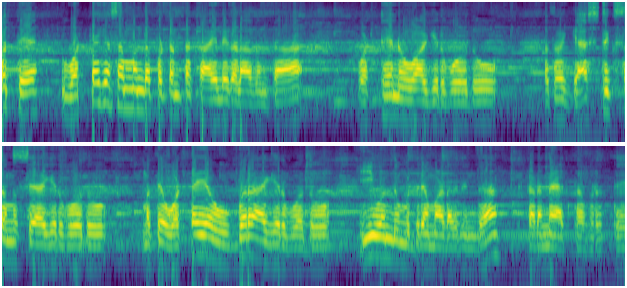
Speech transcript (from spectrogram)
ಮತ್ತೆ ಹೊಟ್ಟೆಗೆ ಸಂಬಂಧಪಟ್ಟಂತ ಕಾಯಿಲೆಗಳಾದಂಥ ಹೊಟ್ಟೆ ನೋವಾಗಿರ್ಬೋದು ಅಥವಾ ಗ್ಯಾಸ್ಟ್ರಿಕ್ ಸಮಸ್ಯೆ ಆಗಿರ್ಬೋದು ಮತ್ತೆ ಹೊಟ್ಟೆಯ ಉಬ್ಬರ ಆಗಿರ್ಬೋದು ಈ ಒಂದು ಮುದ್ರೆ ಮಾಡೋದ್ರಿಂದ ಕಡಿಮೆ ಆಗ್ತಾ ಬರುತ್ತೆ.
